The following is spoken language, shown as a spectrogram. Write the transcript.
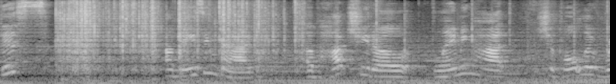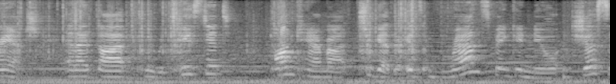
this amazing bag of hot cheeto flaming hot chipotle ranch and I thought we would taste it on camera together. It's brand spanking new, just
